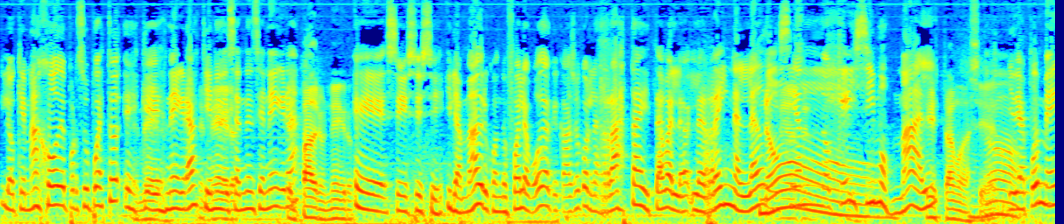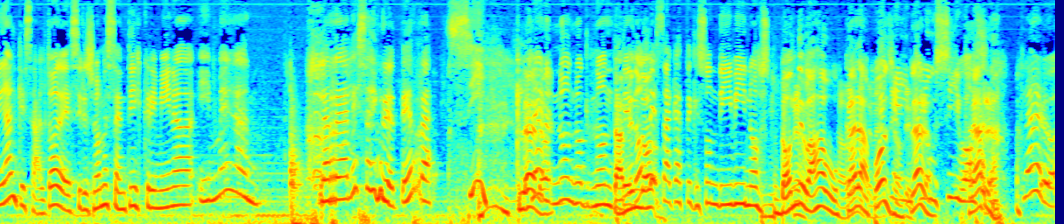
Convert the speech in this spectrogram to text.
Lo que más jode, por supuesto, es, que es negra, es tiene negra. descendencia negra. El padre un negro. Eh, sí, sí, sí. Y la madre cuando fue a la boda que cayó con las rastas y estaba la, la reina al lado No. diciendo que hicimos mal. ¿Qué estamos haciendo? No. Y después Megan que saltó a decir yo me sentí discriminada. Y Megan, la realeza de Inglaterra, sí. Claro. no, no, no. ¿De También dónde do- sacaste que son divinos? ¿Dónde vas a ¿A buscar dónde te apoyo? metiste? Claro. Inclusivos. Claro. Claro,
